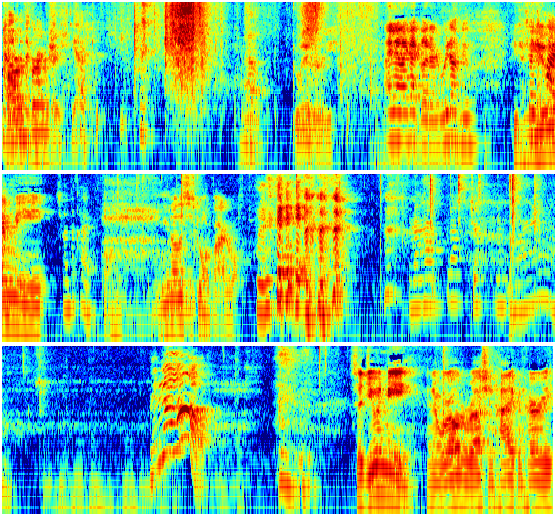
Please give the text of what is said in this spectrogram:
No, open the first? first? Yeah. oh. Glittery. I know, I got glitter. We don't do. You, you and me. Show the card. Uh, you know this is going viral. not, not just not. Read it out loud. Said you and me in a world of rush and hype and hurry,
